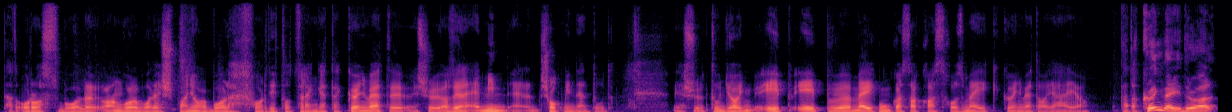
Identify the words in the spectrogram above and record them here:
tehát oroszból, angolból és spanyolból fordított rengeteg könyvet, és ő azért mind, sok mindent tud és tudja, hogy épp, épp melyik munkaszakaszhoz melyik könyvet ajánlja. Tehát a könyveidről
